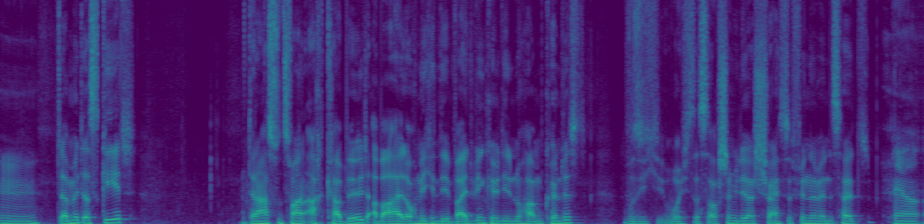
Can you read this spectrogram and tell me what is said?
mhm. damit das geht. Dann hast du zwar ein 8K-Bild, aber halt auch nicht in dem Weitwinkel, den du haben könntest. Wo, sich, wo ich das auch schon wieder scheiße finde, wenn es halt ja,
